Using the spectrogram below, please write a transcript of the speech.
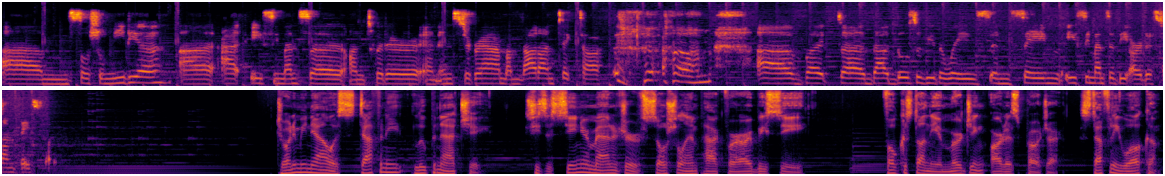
Um, social media uh, at AC Mensah on Twitter and Instagram. I'm not on TikTok, um, uh, but uh, that, those would be the ways. And same AC Mensah, the artist on Facebook. Joining me now is Stephanie Lupinacci. She's a senior manager of social impact for RBC, focused on the Emerging Artists Project. Stephanie, welcome.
